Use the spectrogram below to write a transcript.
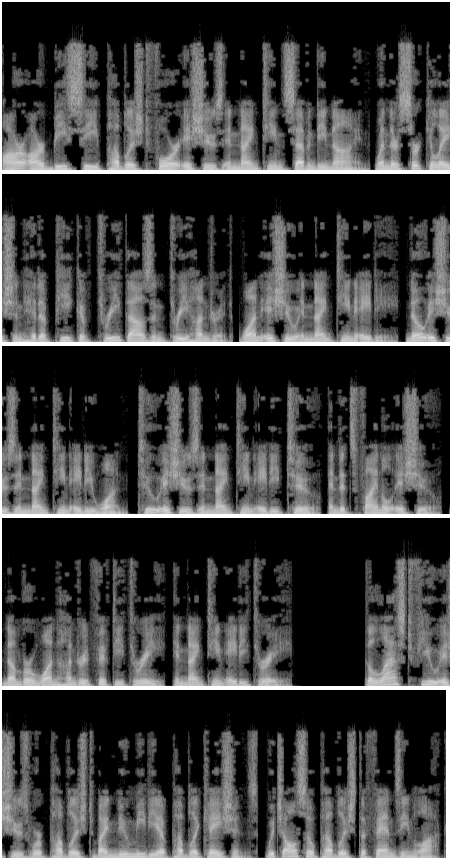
RRBC published four issues in 1979 when their circulation hit a peak of 3,300, one issue in 1980, no issues in 1981, two issues in 1982, and its final issue, number 153, in 1983. The last few issues were published by New Media Publications, which also published the fanzine Lock.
